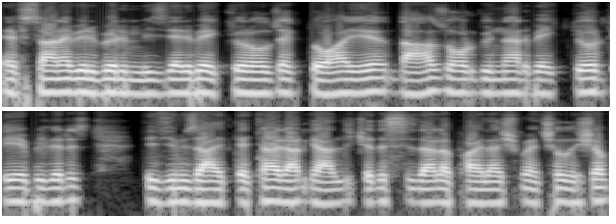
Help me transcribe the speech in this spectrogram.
Efsane bir bölüm bizleri bekliyor olacak. Doğayı daha zor günler bekliyor diyebiliriz dizimize ait detaylar geldikçe de sizlerle paylaşmaya çalışacağım.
